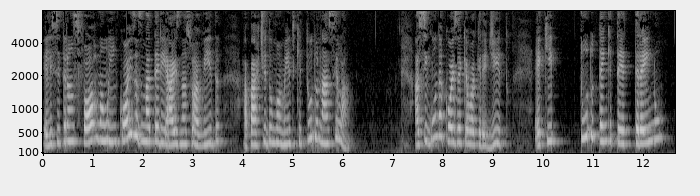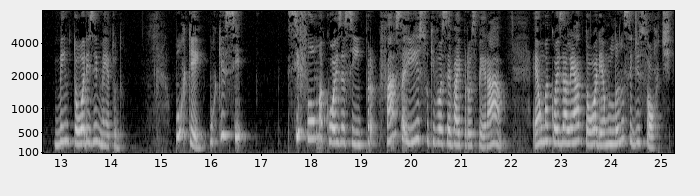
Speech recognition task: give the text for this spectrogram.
eles se transformam em coisas materiais na sua vida a partir do momento que tudo nasce lá. A segunda coisa que eu acredito é que tudo tem que ter treino, mentores e método. Por quê? Porque se se for uma coisa assim, faça isso que você vai prosperar, é uma coisa aleatória, é um lance de sorte.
